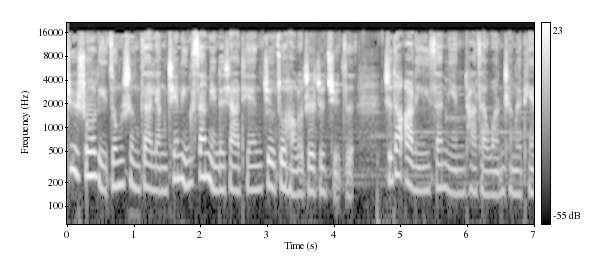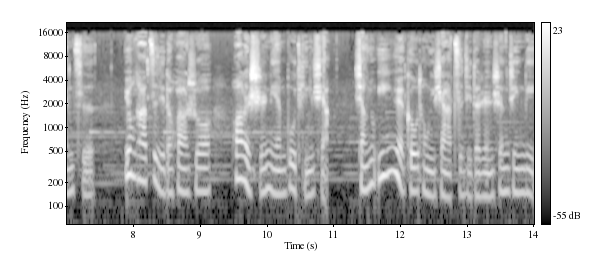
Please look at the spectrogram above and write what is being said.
据说李宗盛在两千零三年的夏天就做好了这支曲子，直到二零一三年他才完成了填词。用他自己的话说，花了十年不停想，想用音乐沟通一下自己的人生经历。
